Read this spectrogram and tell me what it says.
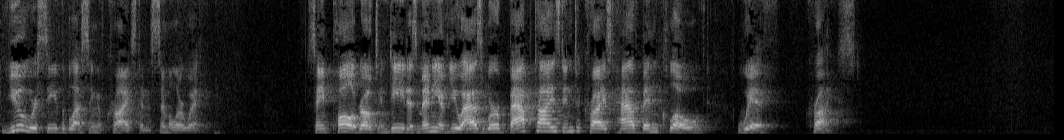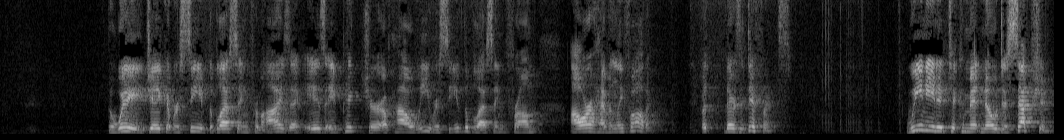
You receive the blessing of Christ in a similar way. St. Paul wrote, Indeed, as many of you as were baptized into Christ have been clothed with Christ. The way Jacob received the blessing from Isaac is a picture of how we receive the blessing from our Heavenly Father. But there's a difference. We needed to commit no deception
